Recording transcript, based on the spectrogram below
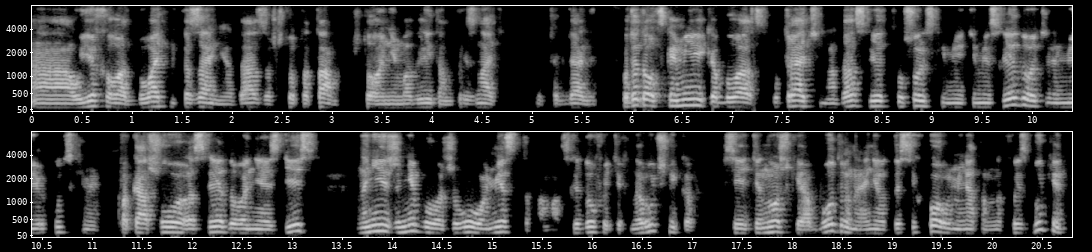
а, уехало отбывать наказание, да, за что-то там, что они могли там признать и так далее. Вот эта вот скамейка была утрачена, да, след усольскими этими следователями иркутскими, пока шло расследование здесь, на ней же не было живого места, там, от следов этих наручников, все эти ножки ободраны, они вот до сих пор у меня там на Фейсбуке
